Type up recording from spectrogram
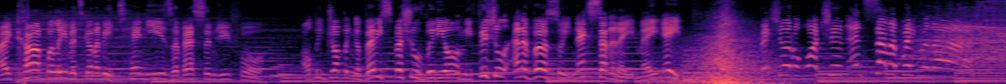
I can't believe it's gonna be 10 years of SMG4. I'll be dropping a very special video on the official anniversary next Saturday, May 8th. Make sure to watch it and celebrate with us!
